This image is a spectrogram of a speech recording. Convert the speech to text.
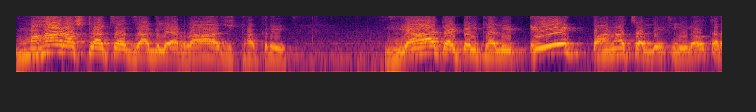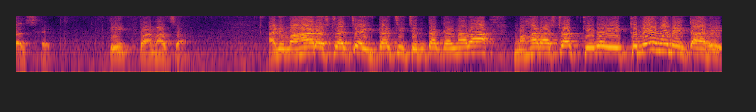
महाराष्ट्राचा जागल्या राज ठाकरे या टायटल खाली एक पानाचा लेख लिहिला होता राजसाहेब. एक पानाचा. आणि महाराष्ट्राच्या हिताची चिंता करणारा महाराष्ट्रात केवळ एकमेव नेता आहे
